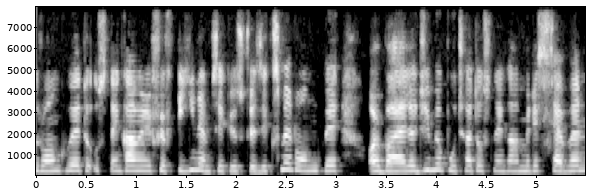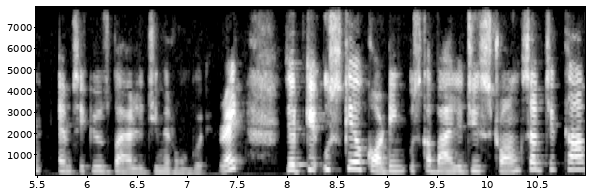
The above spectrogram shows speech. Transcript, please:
रॉन्ग हुए? तो उसने कहा, मेरे फिफ्टीन एम फिज़िक्स में रॉन्ग हुए और बायोलॉजी में पूछा तो उसने कहा, मेरे सेवन एम बायोलॉजी में रॉन्ग हुए राइट जबकि उसके अकॉर्डिंग उसका बायोलॉजी स्ट्रॉन्ग सब्जेक्ट था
